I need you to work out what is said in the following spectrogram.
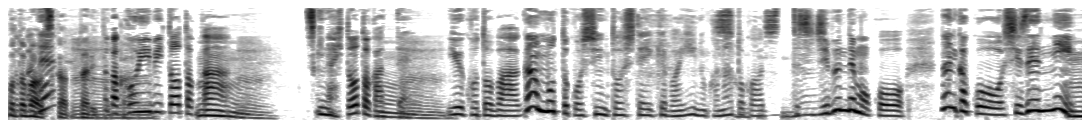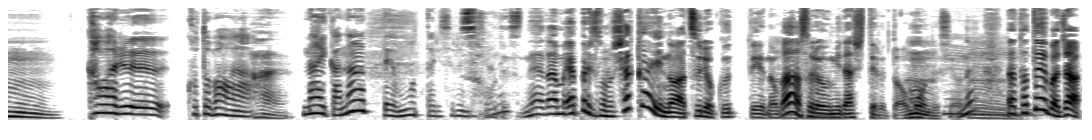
言葉を使ったりとか恋人とか、好きな人とかってうん。いう言葉がもっとこう浸透していけばいいのかなとか、私自分でもこう何かこう自然うにん。変わる言葉ははい。ないかなって思ったりするんですよね。そうで。すね。だからやっぱりその社会の圧力っていうのがそれを生み出してるとは思うんですよね、うん。例えばじゃ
